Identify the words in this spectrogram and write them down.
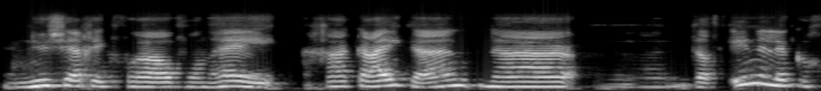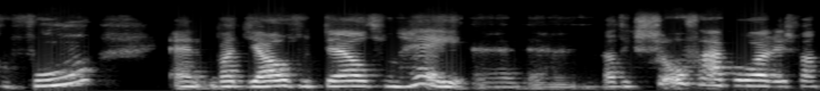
En nu zeg ik vooral van, hey, ga kijken naar uh, dat innerlijke gevoel en wat jou vertelt van, hey, uh, wat ik zo vaak hoor is van,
